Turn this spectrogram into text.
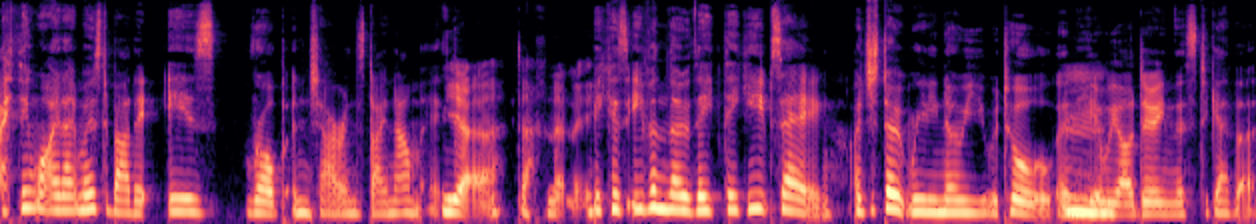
I think what I like most about it is Rob and Sharon's dynamic. yeah, definitely. Because even though they, they keep saying, I just don't really know you at all, and here Mm. we are doing this together,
